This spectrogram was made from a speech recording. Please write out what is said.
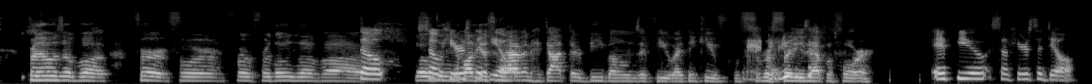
for those of uh, for for for for those of uh so so here's the, the deal. who haven't got their b bones if you i think you've rephrased that before if you so here's the deal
